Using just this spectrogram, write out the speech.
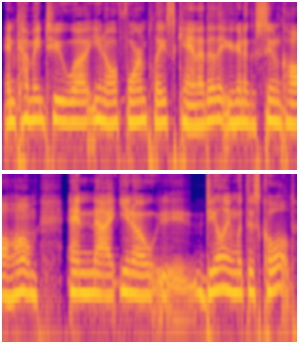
and coming to uh, you know a foreign place, Canada, that you're going to soon call home, and uh, you know dealing with this cold?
